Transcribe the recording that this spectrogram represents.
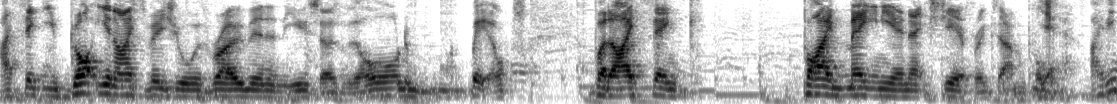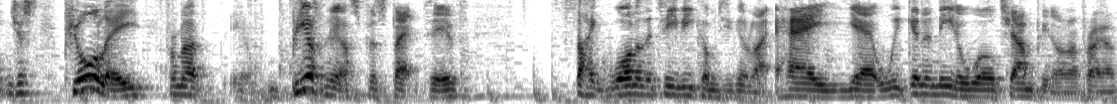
I think you've got your nice visual with Roman and the Usos with all the belts, but I think by Mania next year, for example, Yeah. I think just purely from a you know, business perspective. It's like one of the TV companies going to be like, hey, yeah, we're going to need a world champion on our program.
